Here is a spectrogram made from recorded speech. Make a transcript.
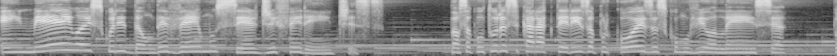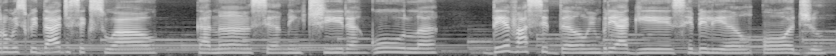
em meio à escuridão. Devemos ser diferentes. Nossa cultura se caracteriza por coisas como violência, promiscuidade sexual, ganância, mentira, gula, devassidão, embriaguez, rebelião, ódio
